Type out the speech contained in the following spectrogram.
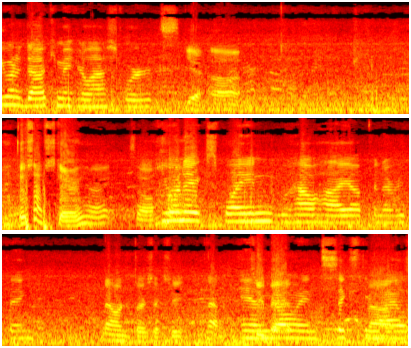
You want to document your last words? Yeah, uh. This sounds scary, alright? So. You want to explain how high up and everything? Now 136 feet. Not And too bad. going 60 Miles miles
